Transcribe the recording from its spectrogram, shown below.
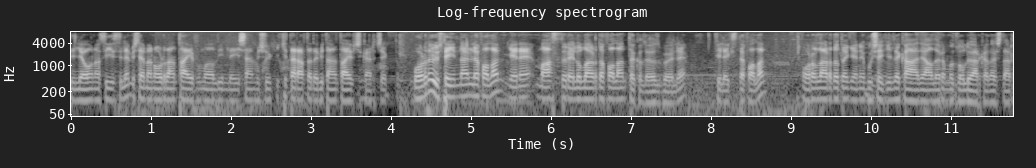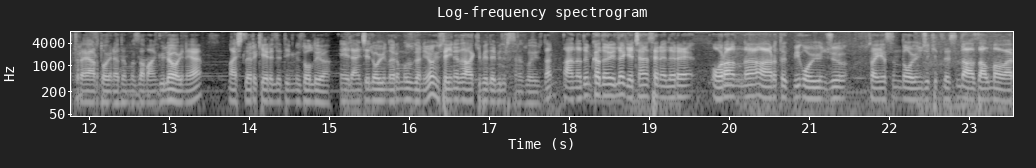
Leona CC'lemiş. Hemen oradan Tayf'ımı alayım. Değişen bir şey. İki tarafta da bir tane Tayf çıkaracaktım. Bu arada Hüseyinlerle falan gene Master Elo'larda falan takılıyoruz böyle. Flex'te falan. Oralarda da gene bu şekilde KDA'larımız oluyor arkadaşlar. Tryhard oynadığımız zaman güle oynaya. Maçları kerilediğimiz oluyor. Eğlenceli oyunlarımız dönüyor. Hüseyin'i takip edebilirsiniz o yüzden. Anladığım kadarıyla geçen senelere oranla artık bir oyuncu sayısında, oyuncu kitlesinde azalma var.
